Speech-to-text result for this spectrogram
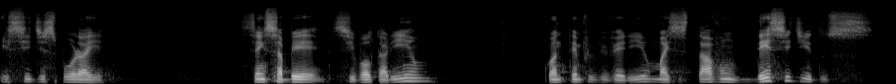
e se dispor aí, sem saber se voltariam, quanto tempo viveriam, mas estavam decididos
